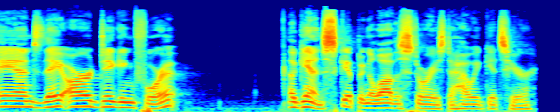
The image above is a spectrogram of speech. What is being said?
and they are digging for it. Again, skipping a lot of the stories to how he gets here.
